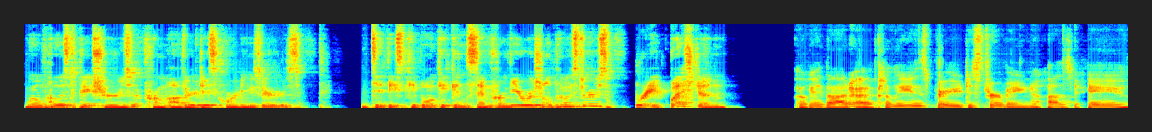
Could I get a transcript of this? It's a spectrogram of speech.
will post pictures from other Discord users. Did these people get consent from the original posters? Great question. Okay, that actually is very disturbing as a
